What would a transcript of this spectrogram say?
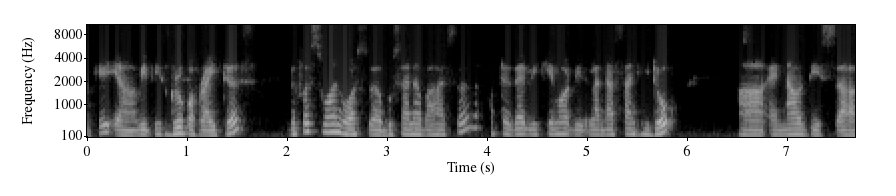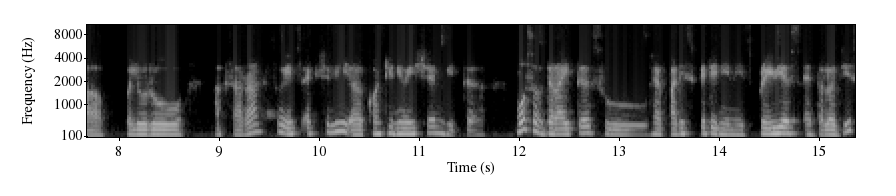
Okay. Uh, with this group of writers. The first one was uh, Busana Bahasa. After that, we came out with Landasan Hidup, uh, and now this uh, Peluru Aksara. So it's actually a continuation with uh, most of the writers who have participated in his previous anthologies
